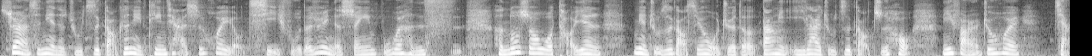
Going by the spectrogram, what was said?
虽然是念着逐字稿，可是你听起来是会有起伏的，就是你的声音不会很死。很多时候我讨厌念逐字稿，是因为我觉得当你依赖逐字稿之后，你反而就会讲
